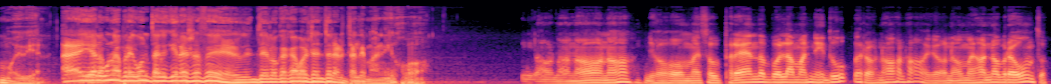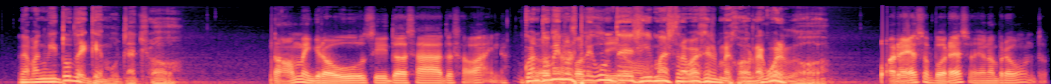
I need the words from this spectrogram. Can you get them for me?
Muy bien. ¿Hay alguna pregunta que quieras hacer de lo que acabas de enterarte, alemán, hijo? No, no, no, no. Yo me sorprendo por la magnitud, pero no, no. Yo no, mejor no pregunto. ¿La magnitud de qué, muchacho? No, microbús y toda esa, toda esa vaina. Cuanto menos sí, preguntes no. y más trabajes, mejor, ¿de acuerdo? Por eso, por eso, yo no pregunto.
